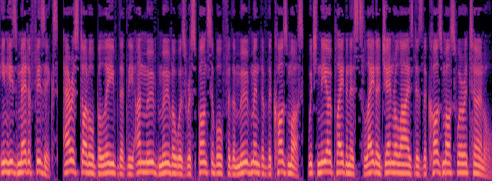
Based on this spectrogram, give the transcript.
In his Metaphysics, Aristotle believed that the unmoved mover was responsible for the movement of the cosmos, which Neoplatonists later generalized as the cosmos were eternal.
